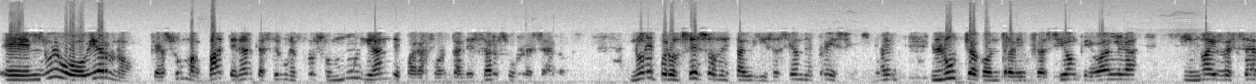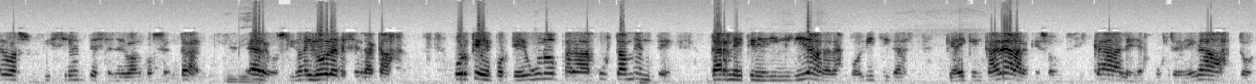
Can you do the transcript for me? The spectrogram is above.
El nuevo gobierno que asuma va a tener que hacer un esfuerzo muy grande para fortalecer sus reservas. No hay proceso de estabilización de precios, no hay lucha contra la inflación que valga si no hay reservas suficientes en el Banco Central. Ergo, si no hay dólares en la caja. ¿Por qué? Porque uno para justamente darle credibilidad a las políticas que hay que encarar, que son fiscales, de ajuste de gasto,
